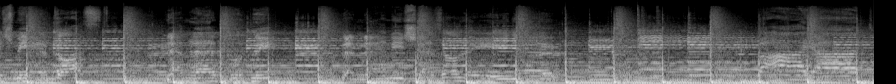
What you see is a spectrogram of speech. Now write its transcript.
és miért azt nem lehet tudni De nem is ez a lényeg. Pályát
